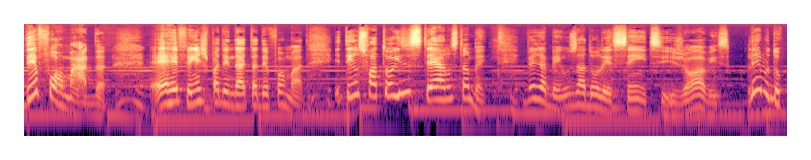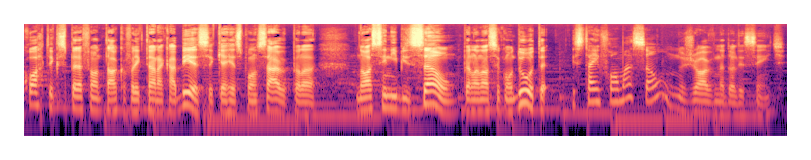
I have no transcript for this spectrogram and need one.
deformada. É referência de paternidade está deformada. E tem os fatores externos também. Veja bem, os adolescentes e jovens, lembra do córtex pré-frontal que eu falei que está na cabeça, que é responsável pela nossa inibição, pela nossa conduta? Está em formação no jovem e no adolescente.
